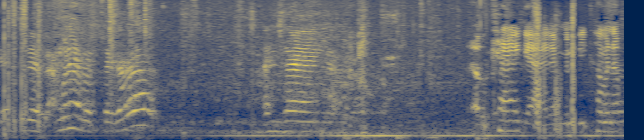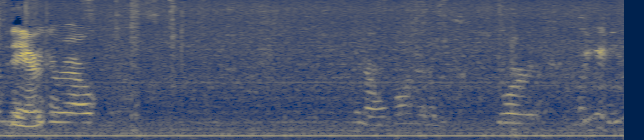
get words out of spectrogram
Yes, it is. I'm gonna have a cigarette. And then Okay, guys, I'm gonna be coming up there. figure out, you know, going to the store. What do you need?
